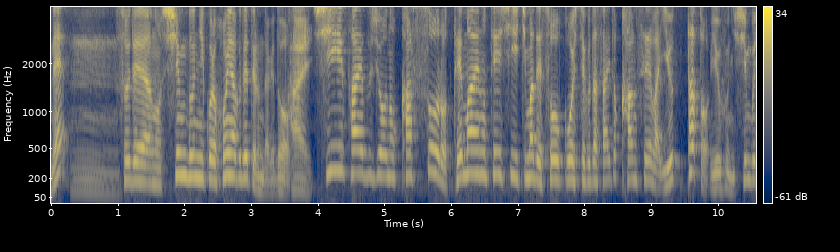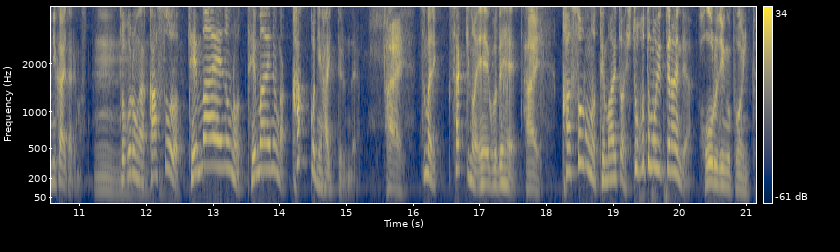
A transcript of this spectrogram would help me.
ね。うんそれであの新聞にこれ翻訳出てるんだけど、はい C5 上の滑走路手前の停止位置まで走行してくださいと管制は言ったというふうに新聞に書いてあります。うんところが滑走路手前のの手前のがカッコに入ってるんだよ。はいつまりさっきの英語ではい滑走路の手前とは一言も言ってないんだよ。ホールディングポイント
